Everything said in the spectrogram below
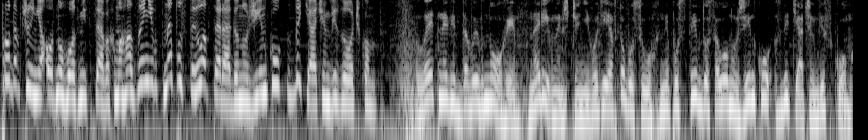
продавчиня одного з місцевих магазинів не пустила всередину жінку з дитячим візочком. Ледь не віддавив ноги. На Рівненщині водій автобусу не пустив до салону жінку з дитячим візком.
